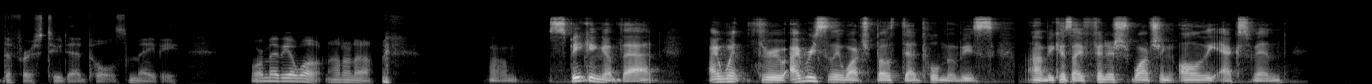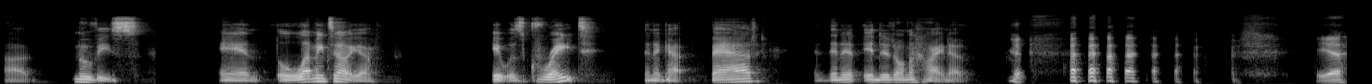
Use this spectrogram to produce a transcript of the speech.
the first two Deadpools, maybe. Or maybe I won't. I don't know. Um, speaking of that, I went through. I recently watched both Deadpool movies um, because I finished watching all of the X Men uh, movies, and let me tell you, it was great. Then it got bad, and then it ended on a high note. yeah.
